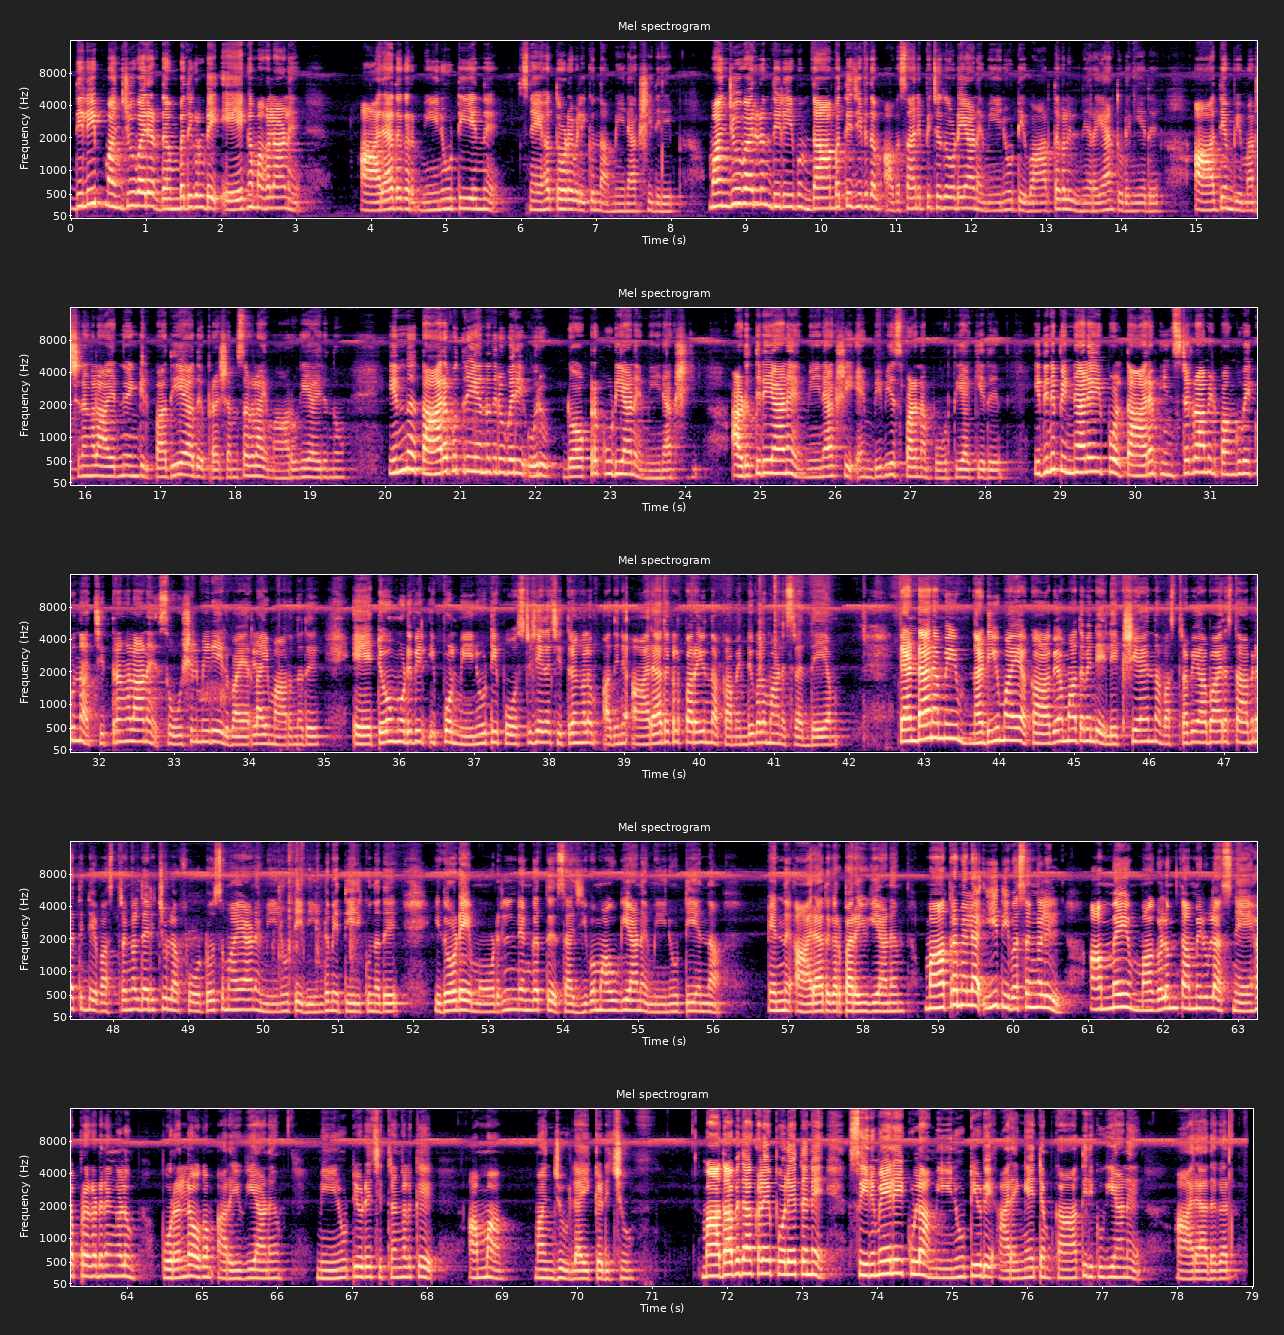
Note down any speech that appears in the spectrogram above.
ദിലീപ് മഞ്ജു വാര്യർ ദമ്പതികളുടെ ഏക മകളാണ് ആരാധകർ മീനൂട്ടി എന്ന് സ്നേഹത്തോടെ വിളിക്കുന്ന മീനാക്ഷി ദിലീപ്. മഞ്ജു വാര്യരും ദിലീപും ദാമ്പത്യ ജീവിതം അവസാനിപ്പിച്ചതോടെയാണ് മീനൂട്ടി വാർത്തകളിൽ നിറയാൻ തുടങ്ങിയത്. ആദ്യം വിമർശനങ്ങളായിരുന്നുവെങ്കിൽ പതിയെ അത് പ്രശംസകളായി മാറുകയായിരുന്നു. ഇന്ന് താരപുത്രി എന്നതിലുപരി ഒരു ഡോക്ടർ കൂടിയാണ് മീനാക്ഷി. അടുത്തിടെയാണ് Meenakshi M B B S പഠനം പൂർത്തിയാക്കിയത്. ഇതിന് പിന്നാലെ ഇപ്പോൾ താരം ഇൻസ്റ്റഗ്രാമിൽ പങ്കുവയ്ക്കുന്ന ചിത്രങ്ങളാണ് സോഷ്യൽ മീഡിയയിൽ വൈറലായി മാറുന്നത്. ഏറ്റവും ഒടുവിൽ ഇപ്പോൾ മീനൂട്ടി പോസ്റ്റ് ചെയ്ത ചിത്രങ്ങളും അതിന് ആരാധകർ പറയുന്ന കമന്റുകളുമാണ് ശ്രദ്ധേയം. രണ്ടാനമ്മയും നടിയുമായ കാവ്യമാധവന്റെ ലക്ഷ്യ എന്ന വസ്ത്രവ്യാപാര സ്ഥാപനത്തിന്റെ വസ്ത്രങ്ങൾ ധരിച്ചുള്ള ഫോട്ടോസുമായാണ് മീനൂട്ടി വീണ്ടും എത്തിയിരിക്കുന്നത്. ഇതോടെ മോഡലിംഗ് രംഗത്ത് സജീവമാവുകയാണ് മീനൂട്ടി എന്ന് ആരാധകർ പറയുകയാണ്. മാത്രമല്ല ഈ ദിവസങ്ങളിൽ അമ്മയും മകളും തമ്മിലുള്ള സ്നേഹപ്രകടനങ്ങളും പുറം ലോകം അറിയുകയാണ്. മീനൂട്ടിയുടെ ചിത്രങ്ങൾക്ക് അമ്മ മഞ്ജു ലൈക്കടിച്ചു. മാതാപിതാക്കളെ പോലെ തന്നെ സിനിമയിലേക്കുള്ള മീനൂട്ടിയുടെ അരങ്ങേറ്റം കാത്തിരിക്കുകയാണ് ആരാധകർ.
